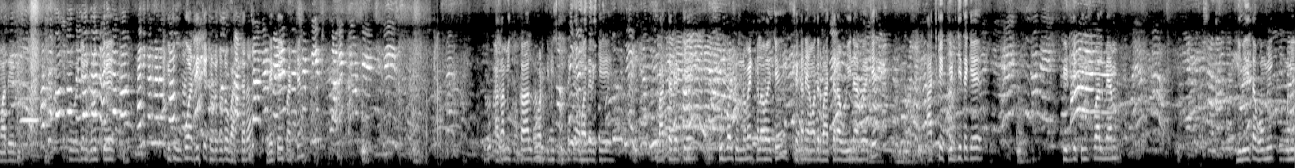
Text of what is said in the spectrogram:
আমাদের প্রয়োজন গ্রুপকে কিছু উপহার দিচ্ছে ছোট ছোট বাচ্চারা। দেখতেই পাচ্ছেন। আগামীকাল অর্কিড স্কুল থেকে আমাদেরকে, বাচ্চাদেরকে ফুটবল টুর্নামেন্ট খেলা হয়েছে। সেখানে আমাদের বাচ্চারা উইনার হয়েছে। আজকে কিডজি থেকে কিডজি প্রিন্সিপাল ম্যাম নিবেদিতা ভৌমিক, উনি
